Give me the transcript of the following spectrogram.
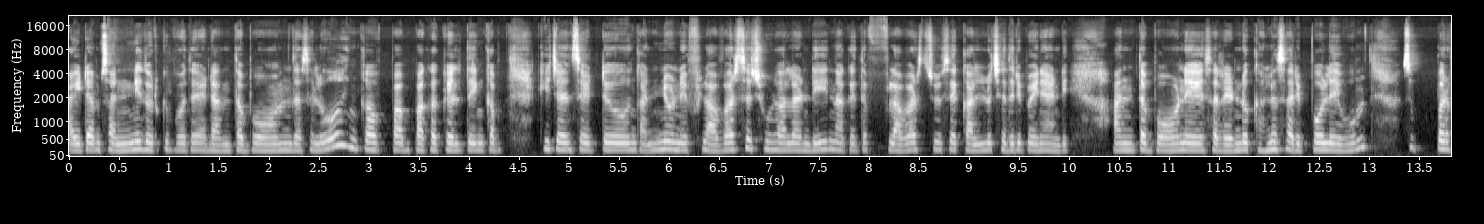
ఐటమ్స్ అన్నీ దొరికిపోతాయండి. అంత బాగుంది అసలు. ఇంకా పక్కకి వెళ్తే ఇంకా కిచెన్ సెట్ ఇంకా అన్నీ ఉన్నాయి. ఫ్లవర్స్ చూడాలండి. నాకైతే ఫ్లవర్స్ చూసే కళ్ళు చెదిరిపోయినాయండి. అంత బాగున్నాయి. అసలు రెండు కళ్ళు సరిపోలేవు. సూపర్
